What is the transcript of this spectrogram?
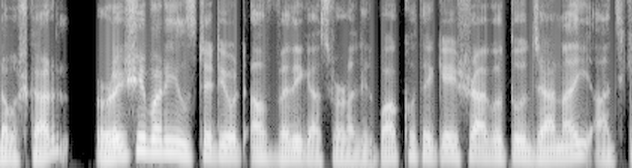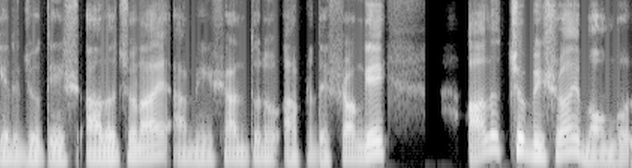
নমস্কার। ঋষিবাণী ইনস্টিটিউট অফ ভেদিক অ্যাস্ট্রোলজির পক্ষ থেকে স্বাগত জানাই আজকের জ্যোতিষ আলোচনায়। আমি শান্তনু, আপনাদের সঙ্গে। আলোচ্য বিষয় মঙ্গল।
